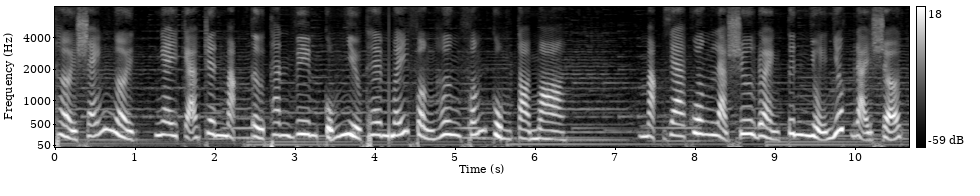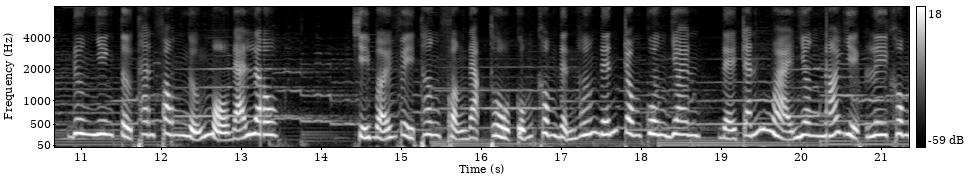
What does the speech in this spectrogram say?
thời sáng ngời, Ngay cả trên mặt từ thanh viêm cũng nhiều thêm mấy phần hưng phấn cùng tò mò. Mặt gia quân là sư đoàn tinh nhuệ nhất đại sở, Đương nhiên từ thanh phong ngưỡng mộ đã lâu. Chỉ bởi vì thân phận đặc thù cũng không định hướng đến trong quân doanh, Để tránh ngoại nhân nói Diệp Ly không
